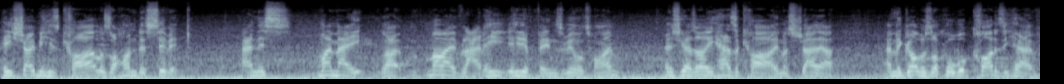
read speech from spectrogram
he showed me his car. It was a Honda Civic, and this my mate, like my mate Vlad, he he offends me all the time. And she goes, "Oh, he has a car in Australia," and the guy was like, well, what car does he have?"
